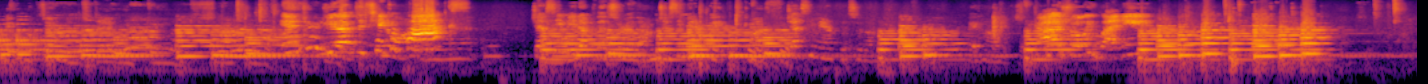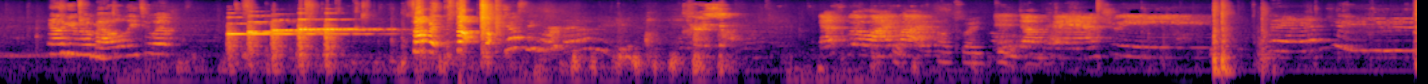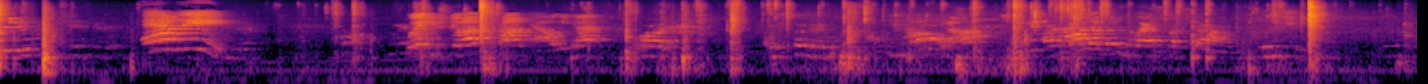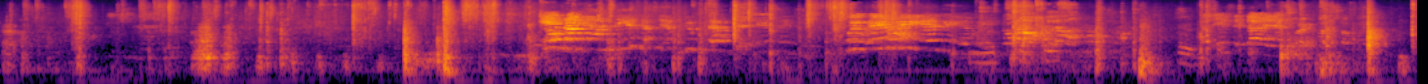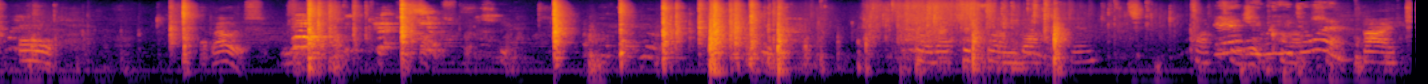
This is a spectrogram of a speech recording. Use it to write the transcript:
Andrew, do you have the chicken pox? Jesse made up this rhythm. Jesse made up. Wait, come on. Jesse made up this rhythm. Wait? Guys, are we ready? I'll give a melody to it. Stop it! Stop! Stop! Jesse, we're ready. That's where I was. Outside. In the. Pantry. Oh, so that's it for unboxing. Angie, what are you doing? Bye.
